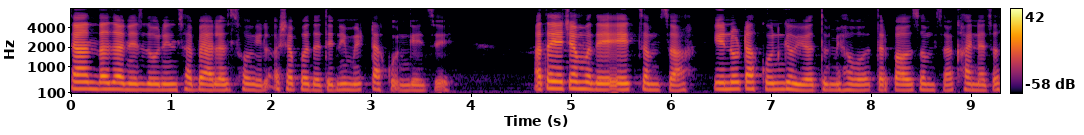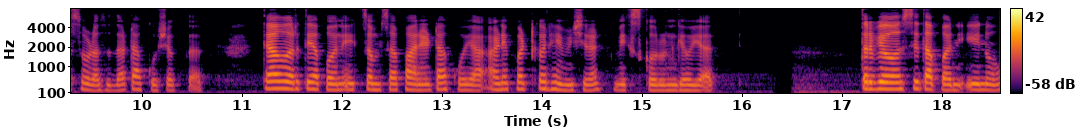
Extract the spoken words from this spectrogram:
त्या अंदाजानेच दोन्हींचा बॅलन्स होईल अशा पद्धतीने मीठ टाकून घ्यायचे. आता याच्यामध्ये एक चमचा इनो टाकून घेऊया तुम्ही हवं तर पाव चमचा खाण्याचा सोडासुद्धा टाकू शकतात. त्यावरती आपण एक चमचा पाणी टाकूया आणि पटकन हे मिश्रण मिक्स करून घेऊयात. तर व्यवस्थित आपण इनो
